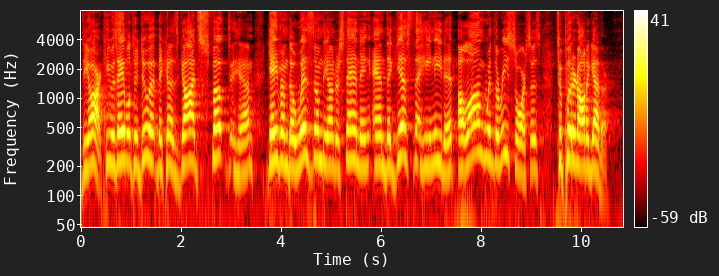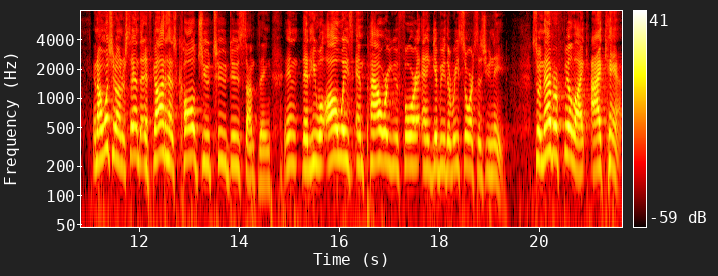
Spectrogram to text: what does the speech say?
the ark. He was able to do it because God spoke to him, gave him the wisdom, the understanding, and the gifts that he needed, along with the resources to put it all together. And I want you to understand that if God has called you to do something, that He will always empower you for it and give you the resources you need. So never feel like I can't.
